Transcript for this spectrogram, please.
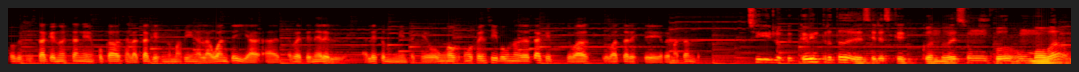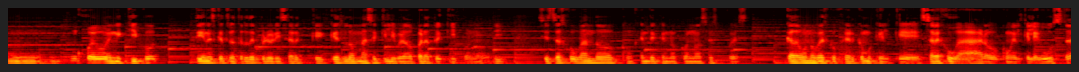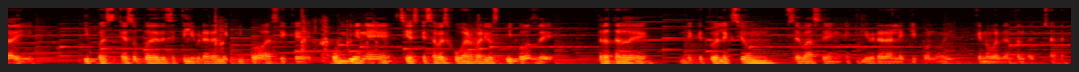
porque sus ataques no están enfocados al ataque, sino más bien al aguante y a, retener el, al esto, mientras que un ofensivo, uno de ataque, lo va, lo va a estar este, rematando. Sí, lo que Kevin trata de decir es que cuando es un juego, un MOBA, un, juego en equipo, tienes que tratar de priorizar qué, qué es lo más equilibrado para tu equipo, ¿no? Y si estás jugando con gente que no conoces, pues cada uno va a escoger como que el que sabe jugar o con el que le gusta y, y pues eso puede desequilibrar al equipo, así que conviene, si es que sabes jugar varios tipos, de tratar de, de que tu elección se base en equilibrar al equipo, ¿no? Y que no valgan tanta chara.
